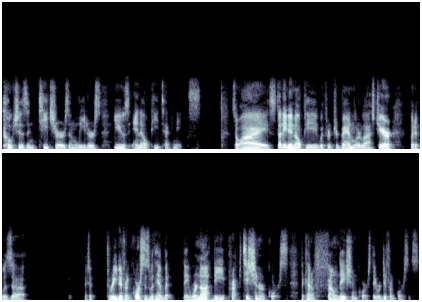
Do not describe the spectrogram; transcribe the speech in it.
coaches and teachers and leaders use NLP techniques. So I studied NLP with Richard Bandler last year, but it was uh, I took three different courses with him, but they were not the practitioner course, the kind of foundation course. They were different courses.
